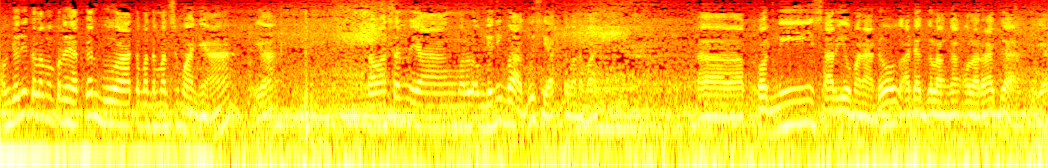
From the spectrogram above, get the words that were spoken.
Om Joni telah memperlihatkan buat teman-teman semuanya ya kawasan yang menurut Om Joni bagus ya teman-teman. Uh, Koni Sario Manado ada gelanggang olahraga ya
